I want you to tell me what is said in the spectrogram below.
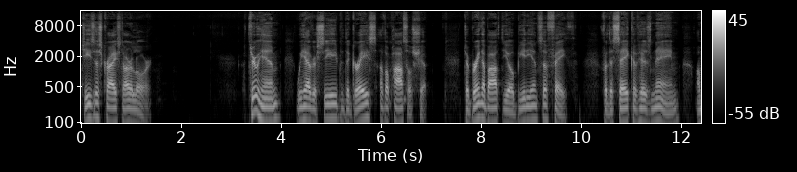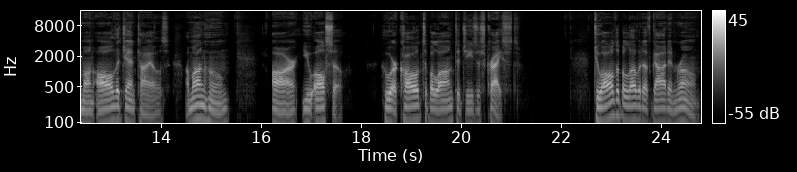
Jesus Christ our Lord. Through him we have received the grace of apostleship to bring about the obedience of faith for the sake of his name among all the Gentiles, among whom are you also, who are called to belong to Jesus Christ. To all the beloved of God in Rome,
